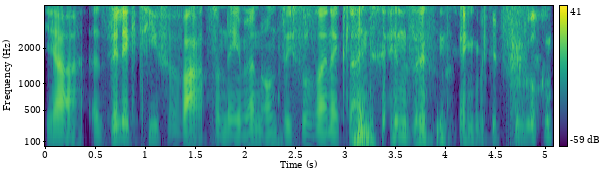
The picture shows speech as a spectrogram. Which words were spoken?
ja, selektiv wahrzunehmen und sich so seine kleinen Inseln irgendwie zu suchen.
